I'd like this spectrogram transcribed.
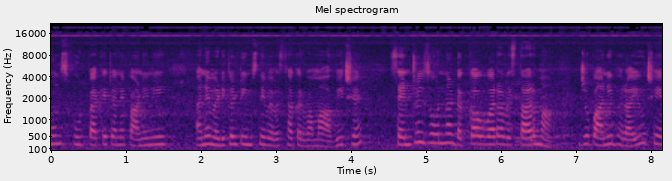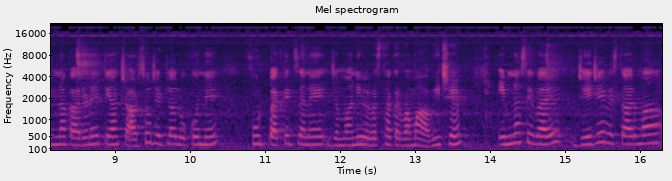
હોમ્સ ફૂડ પેકેટ અને પાણીની અને મેડિકલ ટીમ્સની વ્યવસ્થા કરવામાં આવી છે. સેન્ટ્રલ ઝોનના ડક્કા ઉવારા વિસ્તારમાં જો પાણી ભરાયું છે એમના કારણે ત્યાં ચારસો જેટલા લોકોને ફૂડ પેકેટ્સ અને જમવાની વ્યવસ્થા કરવામાં આવી છે. એમના સિવાય જે જે વિસ્તારમાં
